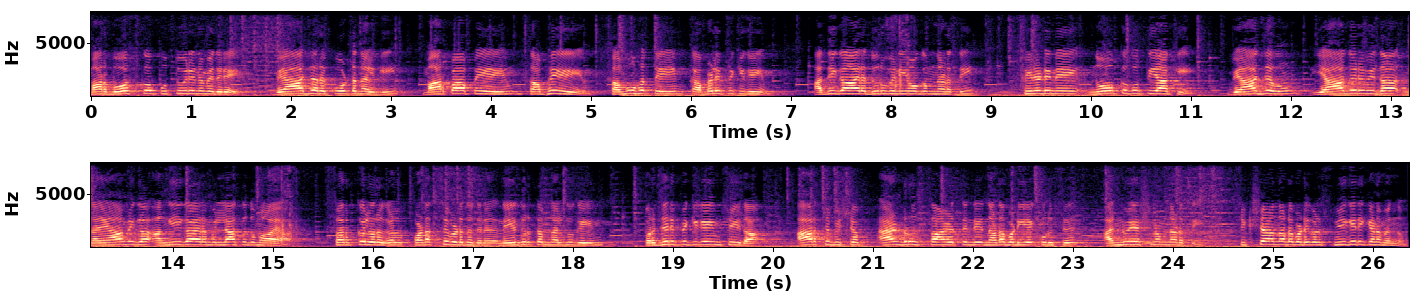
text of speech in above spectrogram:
മാർ ബോസ്കോ പുത്തൂരിനുമെതിരെ വ്യാജ റിപ്പോർട്ട് നൽകി മാർപ്പാപ്പയെയും സഭയെയും സമൂഹത്തെയും കബളിപ്പിക്കുകയും അധികാര ദുർവിനിയോഗം നടത്തി സിനഡിനെ നോക്കുകുത്തിയാക്കി വ്യാജവും യാതൊരുവിധ നയാമിക അംഗീകാരമില്ലാത്തതുമായ സർക്കുലറുകൾ പടച്ചുവിടുന്നതിന് നേതൃത്വം നൽകുകയും പ്രചരിപ്പിക്കുകയും ചെയ്ത ആർച്ച് ബിഷപ്പ് ആൻഡ്രൂസ് താഴത്തിന്റെ നടപടിയെക്കുറിച്ച് അന്വേഷണം നടത്തി ശിക്ഷാ നടപടികൾ സ്വീകരിക്കണമെന്നും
